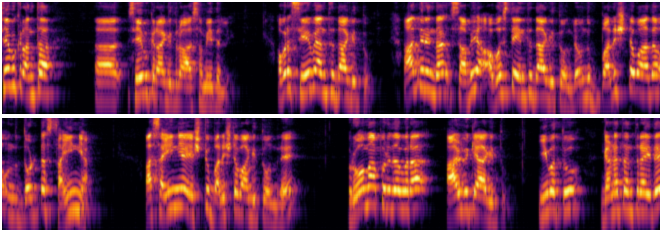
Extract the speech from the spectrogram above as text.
ಸೇವಕರು ಅಂಥ ಸೇವಕರಾಗಿದ್ದರು ಆ ಸಮಯದಲ್ಲಿ. ಅವರ ಸೇವೆ ಅಂಥದ್ದಾಗಿತ್ತು. ಆದ್ದರಿಂದ ಸಭೆಯ ಅವಸ್ಥೆ ಎಂಥದ್ದಾಗಿತ್ತು ಅಂದರೆ ಒಂದು ಬಲಿಷ್ಠವಾದ ಒಂದು ದೊಡ್ಡ ಸೈನ್ಯ. ಆ ಸೈನ್ಯ ಎಷ್ಟು ಬಲಿಷ್ಠವಾಗಿತ್ತು ಅಂದರೆ ರೋಮಾಪುರದವರ ಆಳ್ವಿಕೆ ಆಗಿತ್ತು. ಇವತ್ತು ಗಣತಂತ್ರ ಇದೆ,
